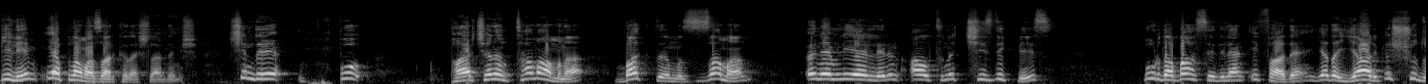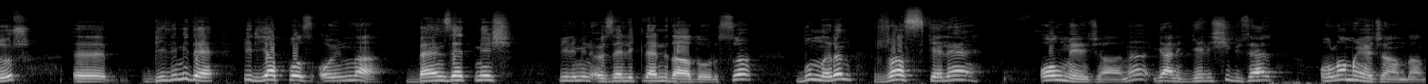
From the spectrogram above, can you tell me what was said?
bilim yapılamaz arkadaşlar demiş. Şimdi bu parçanın tamamına baktığımız zaman önemli yerlerin altını çizdik biz. Burada bahsedilen ifade ya da yargı şudur. Ee, bilimi de bir yapboz oyununa benzetmiş. Bilimin özelliklerini daha doğrusu. Bunların rastgele olmayacağını yani gelişi güzel olamayacağından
